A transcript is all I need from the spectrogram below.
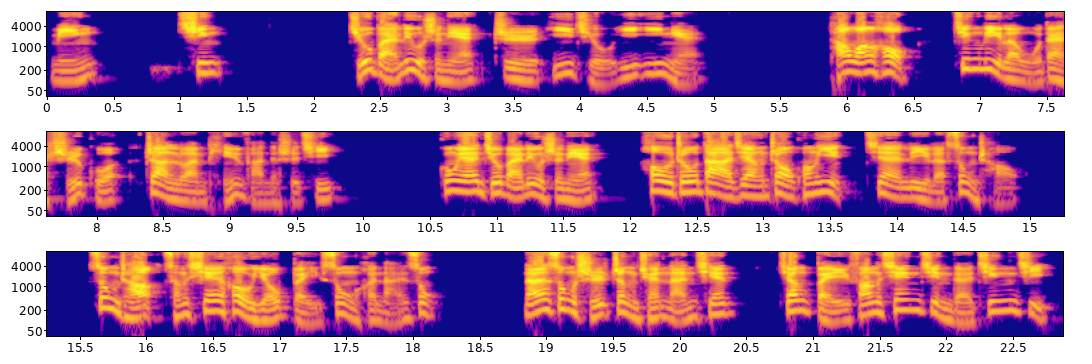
明、清。九百六十年至一九一一年，唐王后经历了五代十国战乱频繁的时期。公元九百六十年，后周大将赵匡胤建立了宋朝。宋朝曾先后有北宋和南宋。南宋时政权南迁，将北方先进的经济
